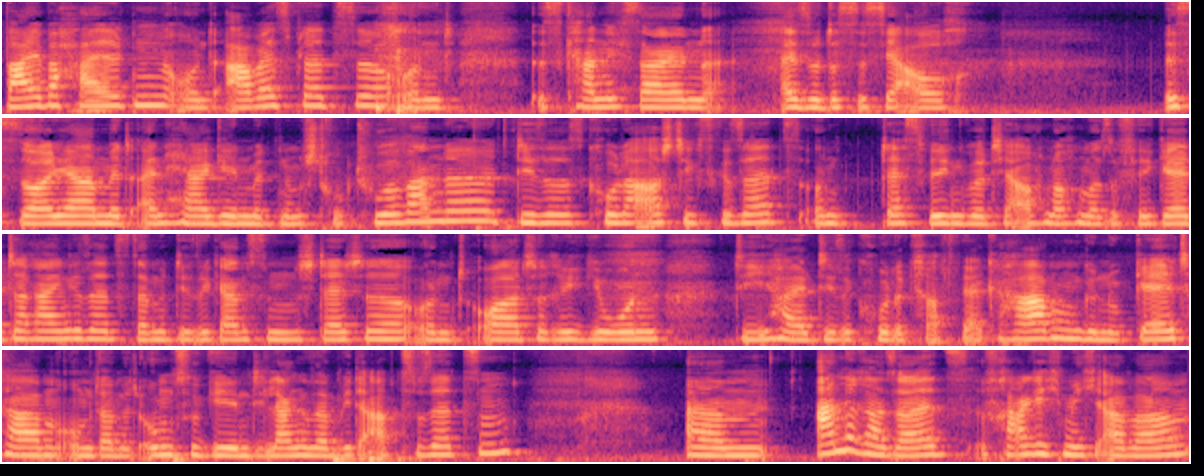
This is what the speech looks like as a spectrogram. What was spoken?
beibehalten und Arbeitsplätze und es kann nicht sein, also das ist ja auch, es soll ja mit einhergehen mit einem Strukturwandel, dieses Kohleausstiegsgesetz und deswegen wird ja auch nochmal so viel Geld da reingesetzt, damit diese ganzen Städte und Orte, Regionen, die halt diese Kohlekraftwerke haben, genug Geld haben, um damit umzugehen, die langsam wieder abzusetzen. Ähm, andererseits frage ich mich aber,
